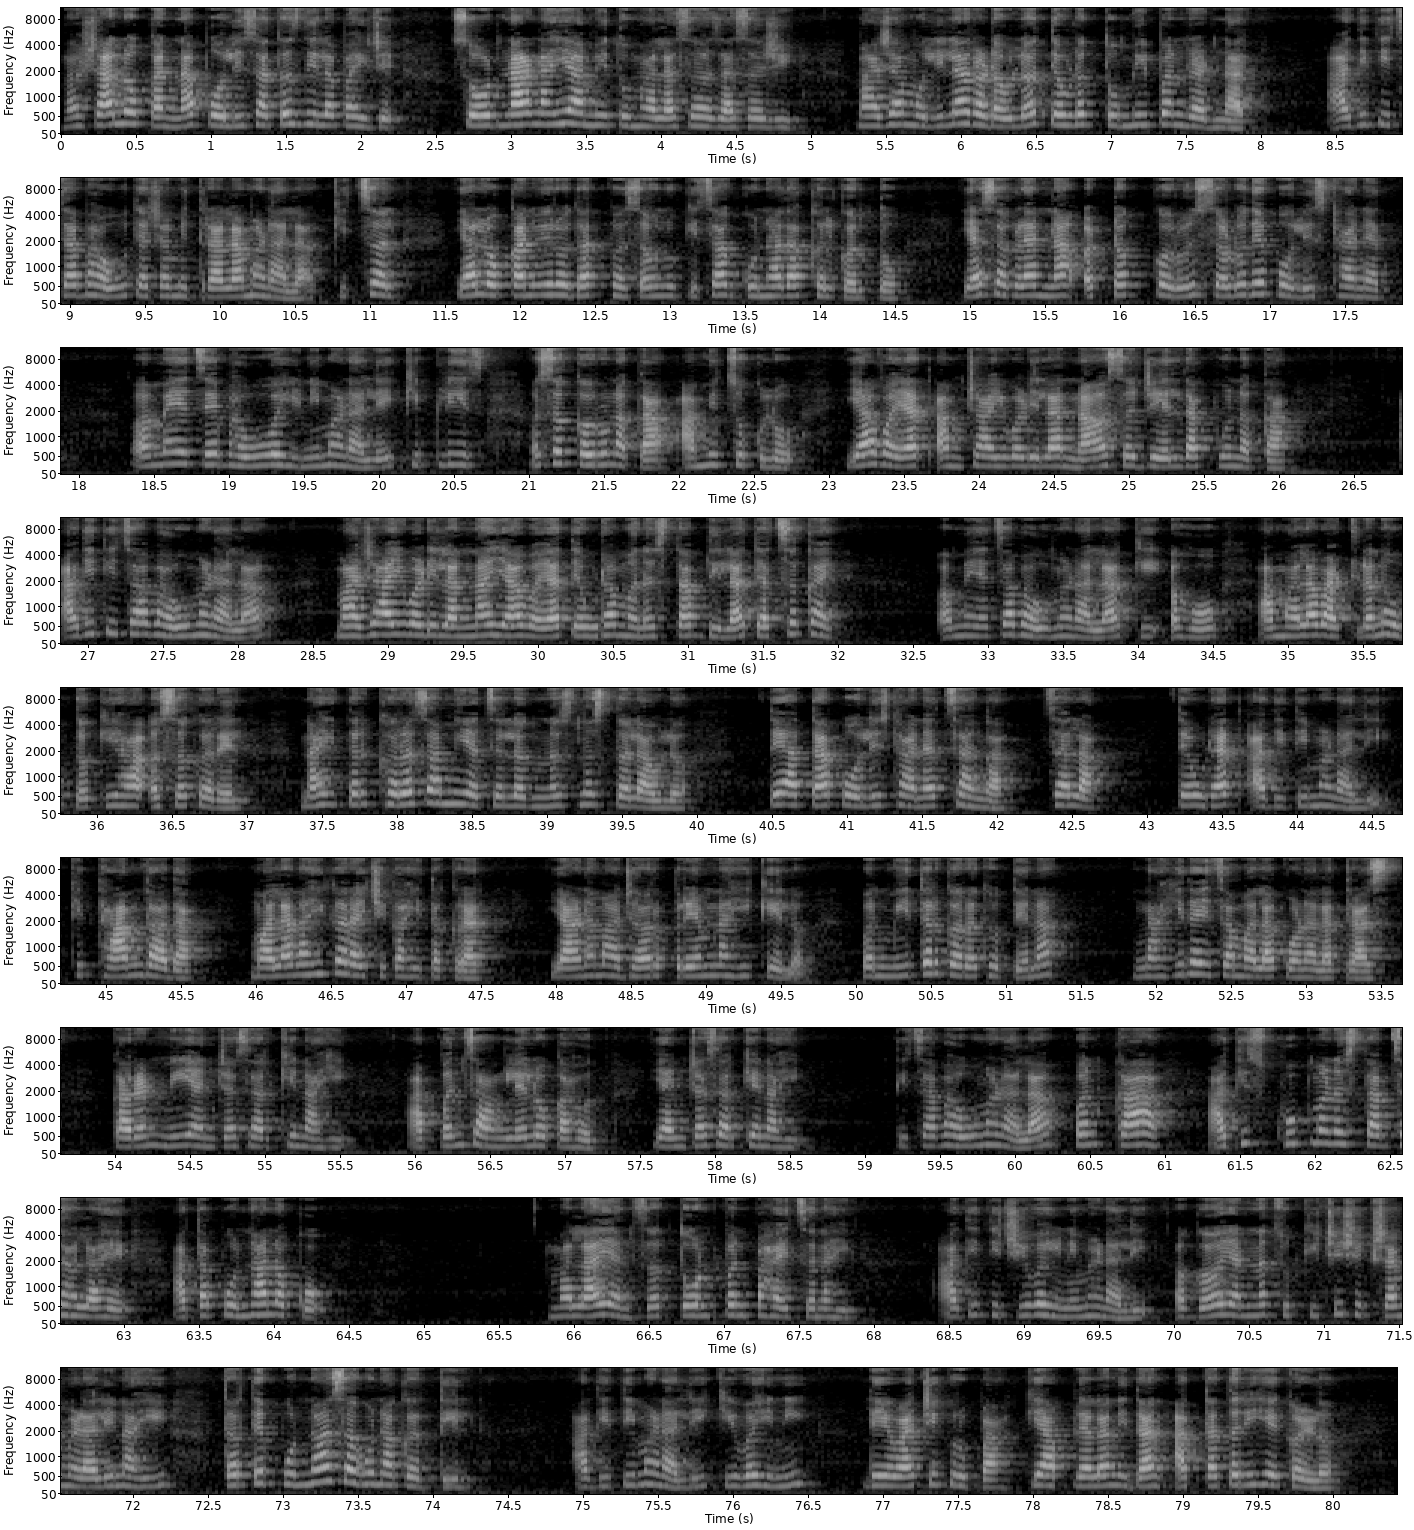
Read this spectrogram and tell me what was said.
अशा लोकांना पोलिसातच दिलं पाहिजे. सोडणार नाही आम्ही तुम्हाला सहजासहजी. माझ्या मुलीला रडवलं तेवढं तुम्ही पण रडणार. आधी तिचा भाऊ त्याच्या मित्राला म्हणाला की चल या लोकांविरोधात फसवणुकीचा गुन्हा दाखल करतो. या सगळ्यांना अटक करून सडू दे पोलीस ठाण्यात. अमेयचे भाऊ वहिनी म्हणाले की प्लीज असं करू नका. आम्ही चुकलो. या वयात आमच्या आईवडिलांना असं जेल दाखवू नका. आदितीचा भाऊ म्हणाला माझ्या आईवडिलांना या वयात एवढा मनस्ताप दिला त्याचं काय? अमेयचा भाऊ म्हणाला की अहो आम्हाला वाटलं नव्हतं की हा असं करेल. नाहीतर खरंच आम्ही याचं लग्नच नसतं लावलं. ते आता पोलीस ठाण्यात सांगा. चला. तेवढ्यात आदिती म्हणाली की थांब दादा. मला नाही करायची काही तक्रार. यानं माझ्यावर प्रेम नाही केलं. पण मी तर करत होते ना. नाही द्यायचा मला कोणाला त्रास. कारण मी यांच्यासारखी नाही. आपण चांगले लोक आहोत. यांच्यासारखे नाही. तिचा भाऊ म्हणाला पण का? आधीच खूप मनस्ताप झाला आहे. आता पुन्हा नको. मला यांचं तोंड पण पाहायचं नाही. आधी तिची वहिनी म्हणाली अगं यांना चुकीची शिक्षा मिळाली नाही तर ते पुन्हा असा गुन्हा करतील. आदिती म्हणाली की वहिनी देवाची कृपा की आपल्याला निदान आत्ता तरी हे कळलं.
